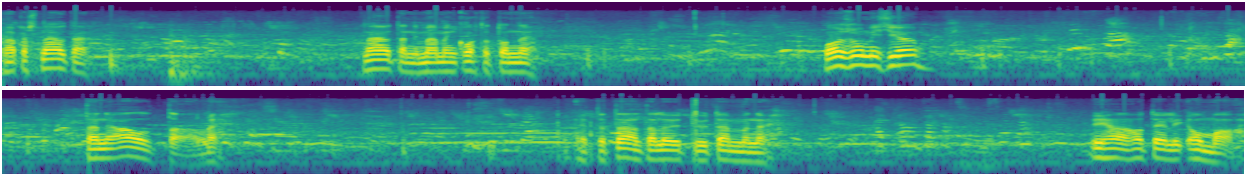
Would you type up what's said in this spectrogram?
mäpäs näytän. Näytän, niin mä menen kohta tonne. Bonjour monsieur. Tänne altaalle. Että täältä löytyy tämmönen ihan hotelli omaa.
